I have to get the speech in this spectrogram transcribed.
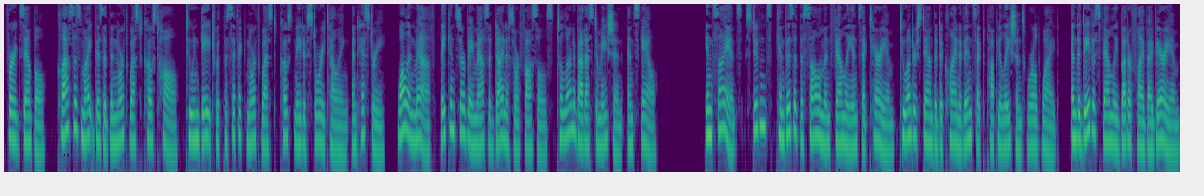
for example, Classes might visit the Northwest Coast Hall to engage with Pacific Northwest Coast native storytelling and history, while in math they can survey massive dinosaur fossils to learn about estimation and scale. In science, students can visit the Solomon Family Insectarium to understand the decline of insect populations worldwide, and the Davis Family Butterfly Vivarium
